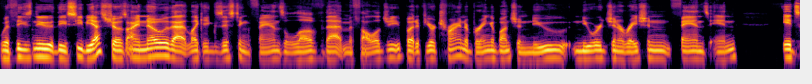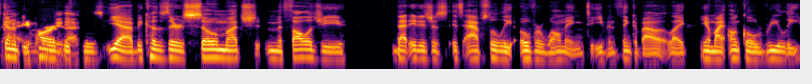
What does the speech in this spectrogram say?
with these new these CBS shows, I know that like existing fans love that mythology, but if you're trying to bring a bunch of new newer generation fans in, it's yeah, going to be hard because yeah, because there's so much mythology that it is just it's absolutely overwhelming to even think about like you know my uncle really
